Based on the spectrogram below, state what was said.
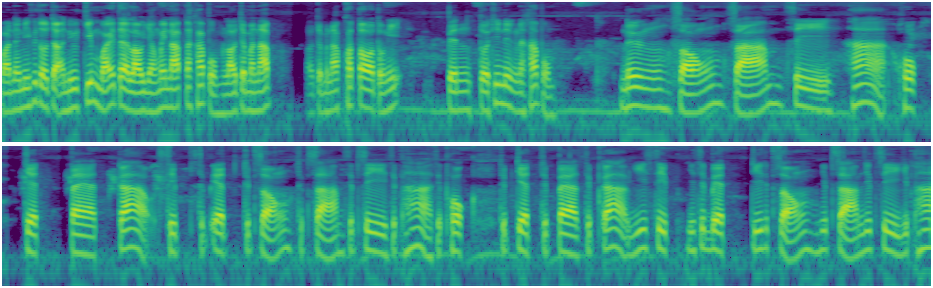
ฟันอันนี้พี่โตจะเอานิ้วจิ้มไว้แต่เรายังไม่นับนะครับผมเราจะมานับเราจะมานับข้อต่อตรงนี้เป็นตัวที่1นะครับผม1 2 3 4 5 6 7 แปดเก้าสิบสิบเอ็ดสิบสองสิบสามสิบสี่สิบห้าสิบหกสิบเจ็ดสิบแปดสิบเก้ายี่สิบยี่สิบเอ็ดยี่สิบสองยี่สิบสามยี่สิบสี่ยี่สิบห้า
